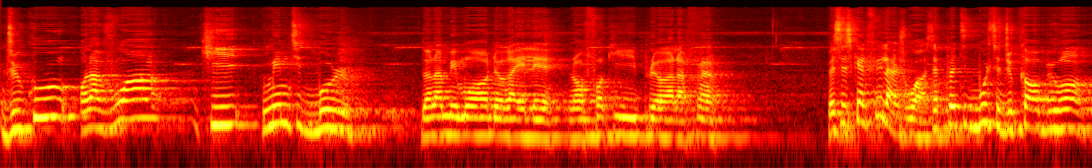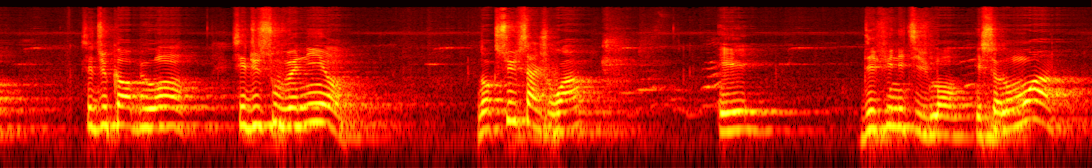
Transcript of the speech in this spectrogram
du coup, on la voit qui met une petite boule dans la mémoire de Riley, l'enfant qui pleure à la fin. Mais c'est ce qu'elle fait, la joie. Cette petite boule, c'est du carburant. C'est du carburant. C'est du souvenir. Donc suivre sa joie est définitivement, et selon moi,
